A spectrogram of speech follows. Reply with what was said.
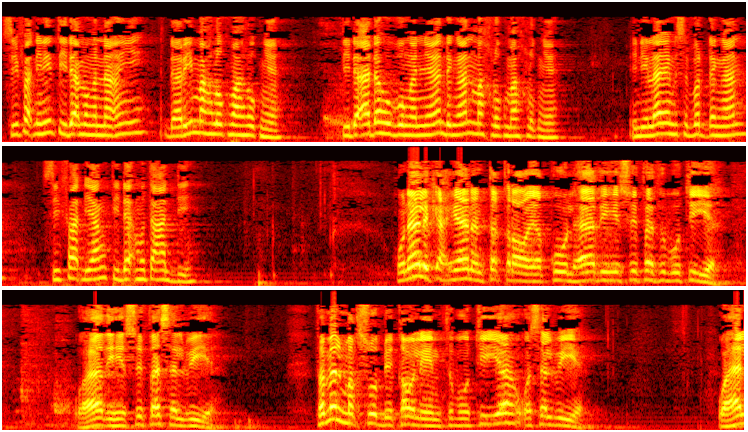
Sifat ini tidak mengenai dari makhluk-makhluknya. Tidak ada hubungannya dengan makhluk-makhluknya. Inilah yang disebut dengan sifat yang tidak mutaaddi. هنالك أحيانا تقرأ ويقول هذه صفة ثبوتية وهذه صفة سلبية فما المقصود بقولهم ثبوتية وسلبية وهل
